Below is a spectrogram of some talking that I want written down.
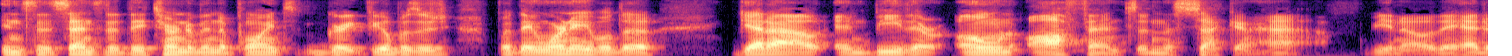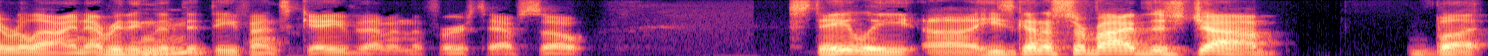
in the sense that they turned them into points great field position but they weren't able to get out and be their own offense in the second half you know, they had to rely on everything mm-hmm. that the defense gave them in the first half. So Staley, uh, he's going to survive this job, but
